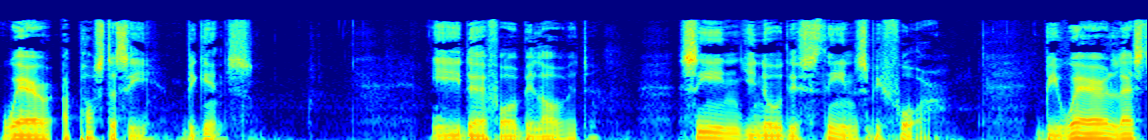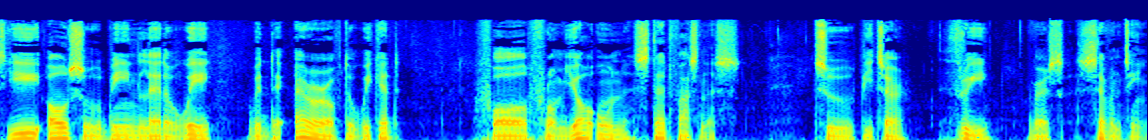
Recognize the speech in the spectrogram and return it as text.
where apostasy begins. Ye therefore, beloved, seeing ye know these things before, Beware lest ye also, being led away with the error of the wicked, fall from your own steadfastness. 2 Peter 3, verse 17.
